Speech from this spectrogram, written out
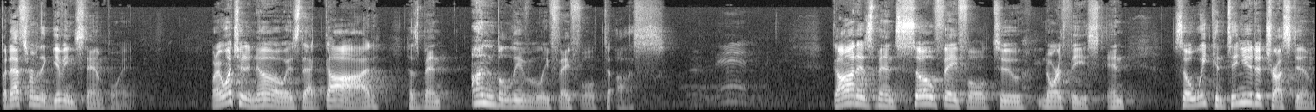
but that's from the giving standpoint. What I want you to know is that God has been unbelievably faithful to us. God has been so faithful to Northeast, and so we continue to trust Him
